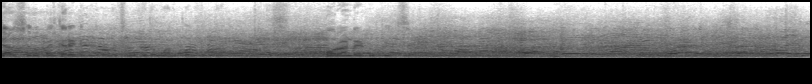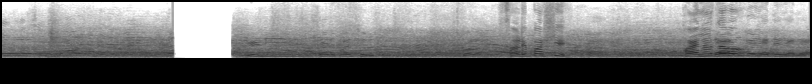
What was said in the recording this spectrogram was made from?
चारशे रुपये कॅरेट मित्रांनो चिंचेचा माल पाहू फोर हंड्रेड रुपीज साडेपाचशे रुपये. बोला. साडेपाचशे? हां. फायनल दादा.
